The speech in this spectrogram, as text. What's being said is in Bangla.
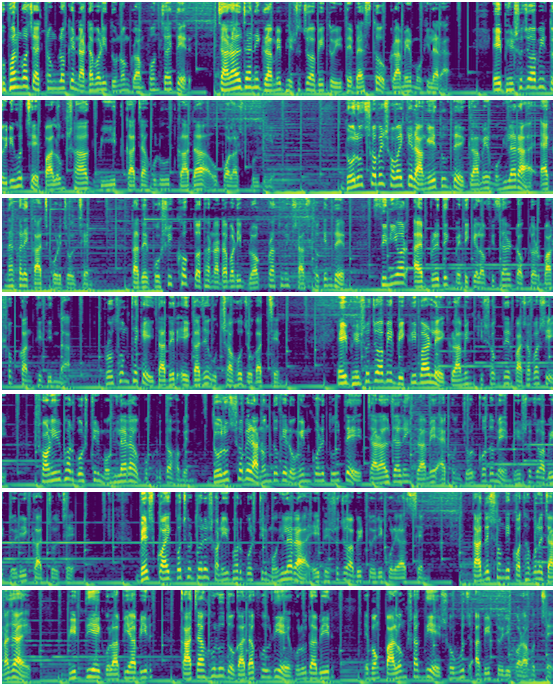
তুফানগঞ্জ এক নং ব্লকের নাটাবাড়ি দু নং গ্রাম পঞ্চায়েতের চারালজানি গ্রামে ভেষজ আবির তৈরিতে ব্যস্ত গ্রামের মহিলারা। এই ভেষজ আবির তৈরি হচ্ছে পালং শাক, বিট, কাঁচা হলুদ, গাঁদা ও পলাশ ফুল দিয়ে। দোল উৎসবে সবাইকে রাঙিয়ে তুলতে গ্রামের মহিলারা এক নাকারে কাজ করে চলছেন। তাদের প্রশিক্ষক তথা নাটাবাড়ি ব্লক প্রাথমিক স্বাস্থ্যকেন্দ্রের senior Ayurvedic medical officer doctor Basab Kanti Dinda প্রথম থেকেই তাদের এই কাজে উৎসাহ যোগাচ্ছেন। এই ভেষজ আবির বিক্রি বাড়লে গ্রামীণ কৃষকদের পাশাপাশি স্বনির্ভর গোষ্ঠীর মহিলারা উপকৃত হবেন। দোল উৎসবের আনন্দকে রঙিন করে তুলতে চারালজালি গ্রামে এখন জোর কদমে ভেষজ আবির তৈরির কাজ চলছে। বেশ কয়েক বছর ধরে স্বনির্ভর গোষ্ঠীর মহিলারা এই ভেষজ আবির তৈরি করে আসছেন। তাদের সঙ্গে কথা বলে জানা যায়, বিট দিয়ে গোলাপি আবির, কাঁচা হলুদ ও গাঁদা ফুল দিয়ে হলুদ আবির এবং পালং শাক দিয়ে সবুজ আবির তৈরি করা হচ্ছে।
